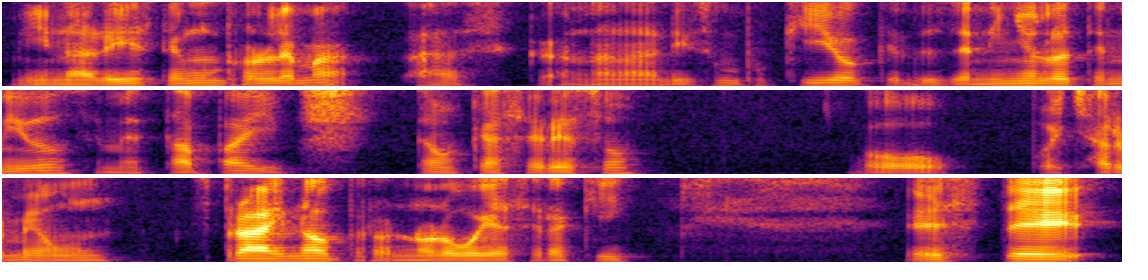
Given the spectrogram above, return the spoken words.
Mi nariz, tengo un problema con la nariz un poquillo que desde niño lo he tenido, se me tapa y tengo que hacer eso. O, echarme un spray, no, pero no lo voy a hacer aquí. Este,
